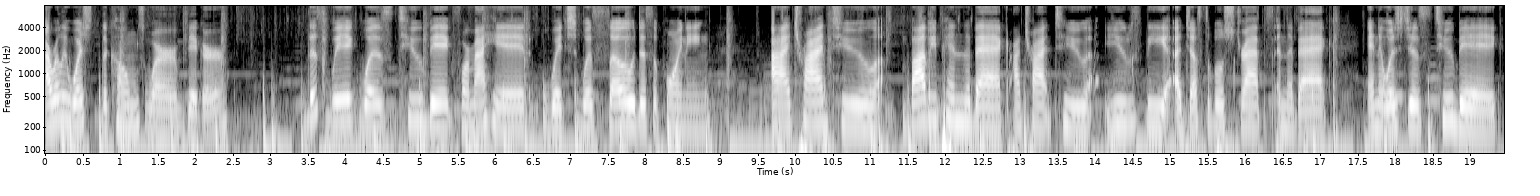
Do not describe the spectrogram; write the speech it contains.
I really wish the combs were bigger. This wig was too big for my head, which was so disappointing. I tried to bobby pin the back, I tried to use the adjustable straps in the back, and it was just too big.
